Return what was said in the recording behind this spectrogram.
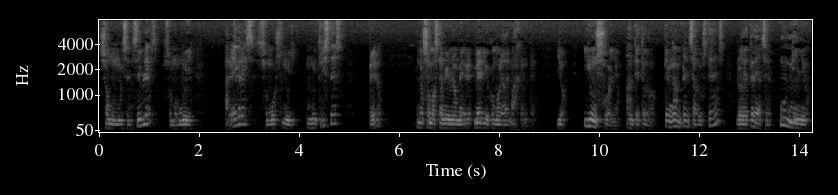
Somos muy sensibles, somos muy alegres, somos muy, muy tristes, pero no somos término medio como la demás gente. Yo, y un sueño, ante todo, tengan pensado ustedes lo de TDAH, un niño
